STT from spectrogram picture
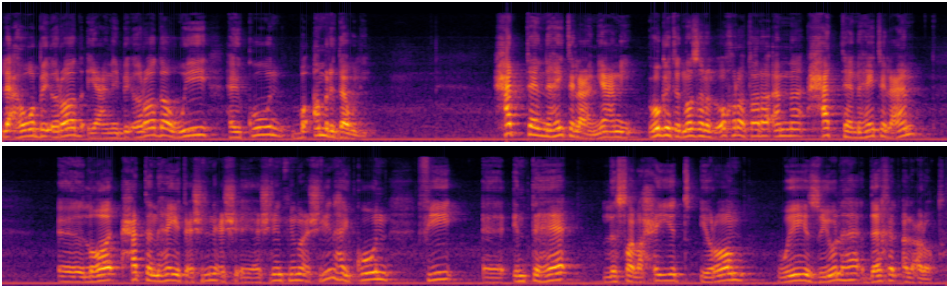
لا هو بإرادة يعني بإرادة وهيكون بأمر دولي. حتى نهاية العام يعني وجهة النظر الأخرى ترى أن حتى نهاية العام لغاية حتى نهاية 2022 هيكون في آه، انتهاء لصلاحية إيران وذيولها داخل العراق.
